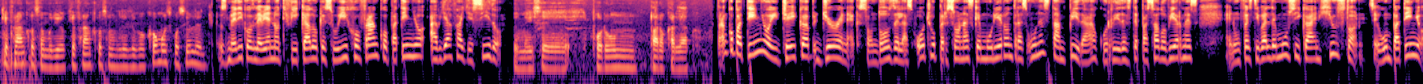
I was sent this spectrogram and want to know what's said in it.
que Franco se murió, que Franco se murió. Le digo, ¿cómo es posible? Los médicos le habían notificado que su hijo Franco Patiño había fallecido. Me dice por un paro cardíaco. Franco Patiño y Jacob Jurinek son dos de las ocho personas que murieron tras una estampida ocurrida este pasado viernes en un festival de música en Houston. Según Patiño,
